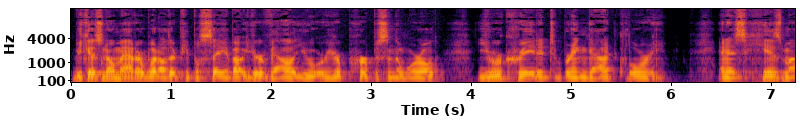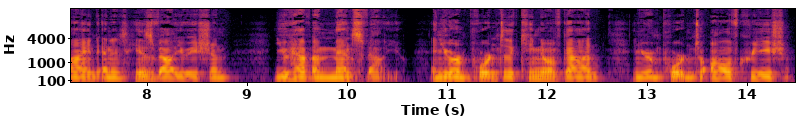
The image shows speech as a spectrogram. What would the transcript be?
Because no matter what other people say about your value or your purpose in the world, you were created to bring God glory. And as His mind and in His valuation, you have immense value. And you are important to the kingdom of God, and you're important to all of creation.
